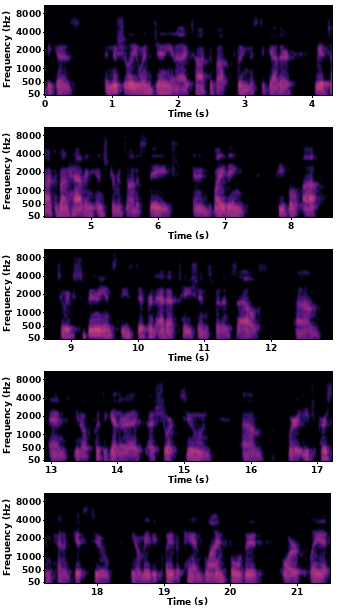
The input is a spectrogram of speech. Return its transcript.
because initially when Jenny and I talked about putting this together, we had talked about having instruments on a stage and inviting people up to experience these different adaptations for themselves um, and you know put together a, a short tune um, where each person kind of gets to you know maybe play the pan blindfolded or play it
